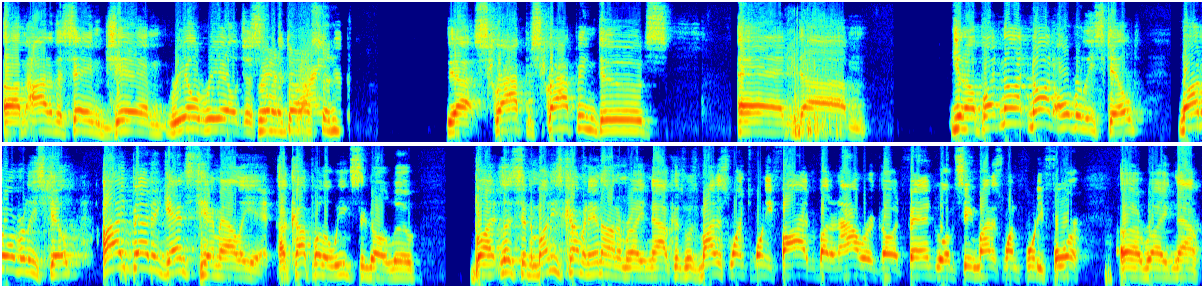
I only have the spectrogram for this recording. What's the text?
um, out of the same gym. Real, real, just sort of Dawson. grinders. Yeah, scrap, scrapping dudes, and um, you know, but not not overly skilled, not overly skilled. I bet against him, Elliott, a couple of weeks ago, Lou. But listen, the money's coming in on him right now because it was minus 125 about an hour ago at FanDuel. I'm seeing minus 144 uh, right now.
